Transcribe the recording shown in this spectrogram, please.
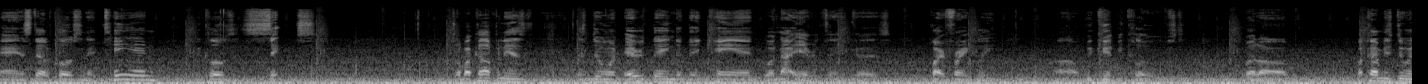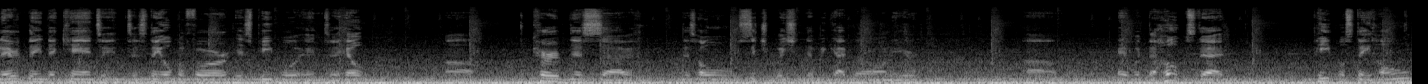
and instead of closing at ten, we close at six. So my company is is doing everything that they can. Well, not everything, because quite frankly, um, we could be closed. But um, my company's doing everything they can to, to stay open for its people and to help um, curb this uh, this whole situation that we got going on here. Um, and with the hopes that people stay home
